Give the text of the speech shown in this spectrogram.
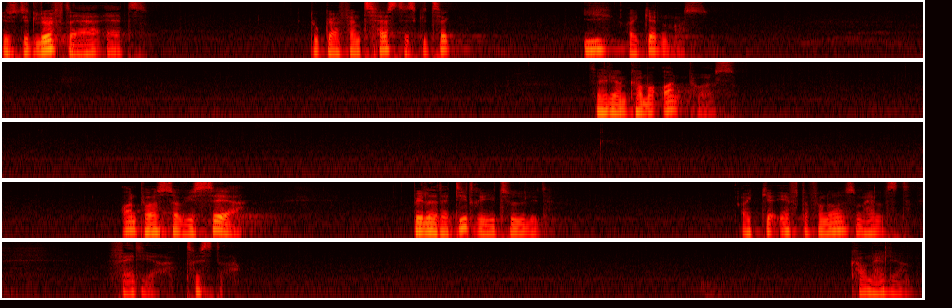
Jesus, dit løfte er, at du gør fantastiske ting i og igennem os. Så Helligånden kommer ånd på os. Ånd på os, så vi ser billedet af dit rige tydeligt. Og ikke giver efter for noget som helst fattigere, tristere. Kom, Helligånd.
